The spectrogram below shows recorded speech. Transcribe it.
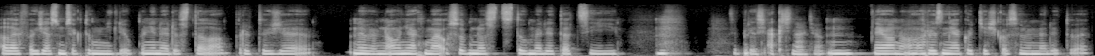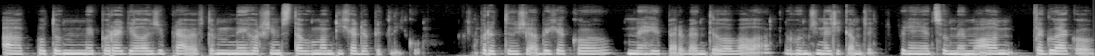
ale fakt, že já jsem se k tomu nikdy úplně nedostala, protože nevím, no, nějak moje osobnost s tou meditací Jsi příliš akčná, čo? Mm, jo, no, hrozně jako těžko se mi medituje. A potom mi poradila, že právě v tom nejhorším stavu mám dýchat do pytlíku. Protože abych jako nehyperventilovala, doufám, že neříkám teď úplně něco mimo, ale takhle jako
